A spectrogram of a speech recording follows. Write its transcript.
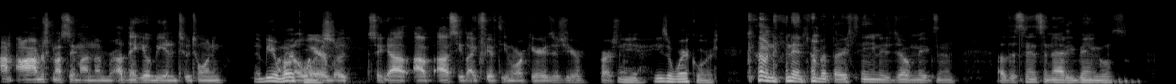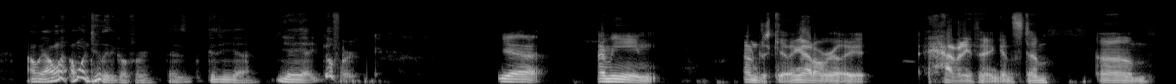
I'm, I'm just going to say my number. I think he'll be in the 220. It'll be a workhorse. Where, but so yeah, I, I, see like 50 more carries this year personally. Yeah, he's a workhorse. Coming in at number 13 is Joe Mixon of the Cincinnati Bengals. I mean, I want I want Tilly to go first because because yeah yeah yeah go first. Yeah, I mean, I'm just kidding. I don't really have anything against him. Um,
